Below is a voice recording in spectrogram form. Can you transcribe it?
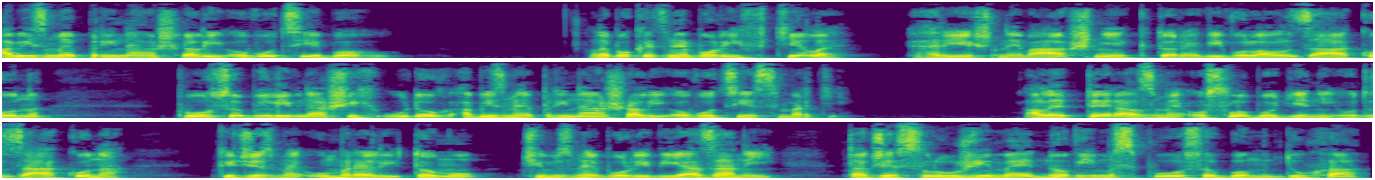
aby sme prinášali ovocie Bohu. Lebo keď sme boli v tele, hriešne vášne, ktoré vyvolal zákon, pôsobili v našich údoch, aby sme prinášali ovocie smrti. Ale teraz sme oslobodení od zákona, keďže sme umreli tomu, čím sme boli viazaní, takže slúžime novým spôsobom ducha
